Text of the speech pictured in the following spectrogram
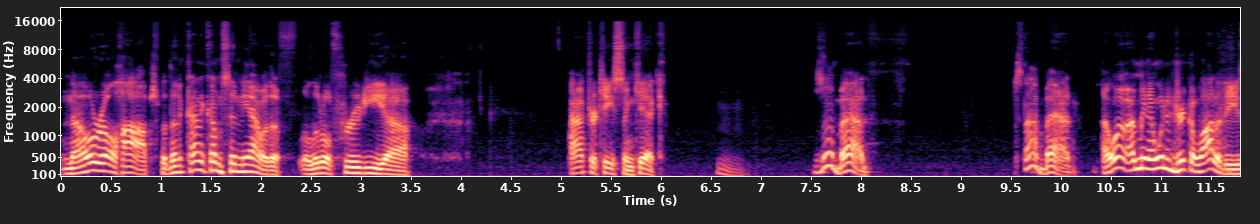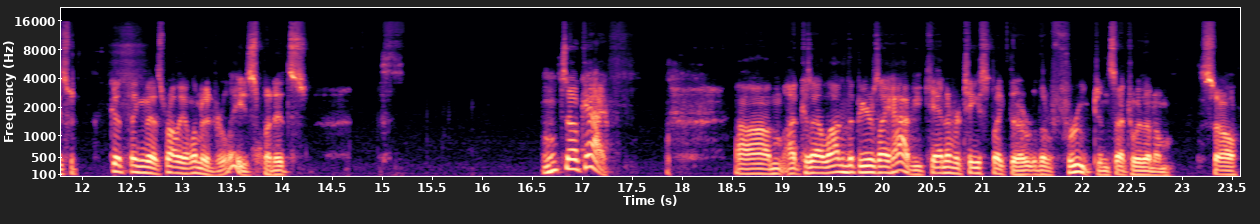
No real hops, but then it kind of comes in, yeah, with a, a little fruity uh, aftertaste and kick. It's not bad. It's not bad. I, I mean, I wouldn't drink a lot of these. Good thing that it's probably a limited release, but it's it's okay. Um, because a lot of the beers I have, you can't ever taste like the the fruit and such within them. So,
